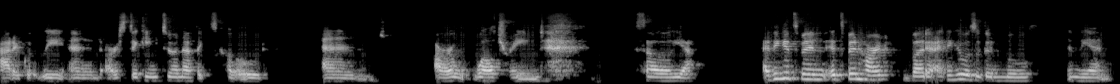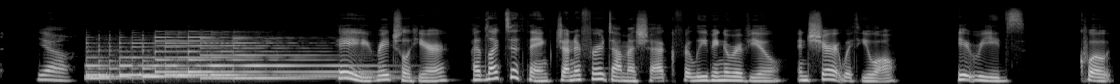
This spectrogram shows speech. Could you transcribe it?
adequately and are sticking to an ethics code and are well trained. so yeah. I think it's been it's been hard, but I think it was a good move in the end. Yeah. Hey, Rachel here. I'd like to thank Jennifer Damashek for leaving a review and share it with you all. It reads, quote,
